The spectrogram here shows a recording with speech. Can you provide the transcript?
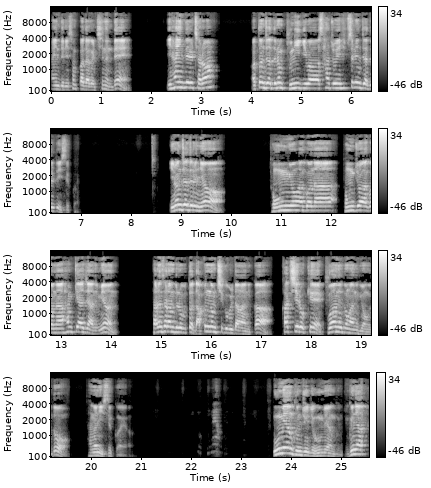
하인들이 손바닥을 치는데 이 하인들처럼 어떤 자들은 분위기와 사조에 휩쓸린 자들도 있을 거예요. 이런 자들은요, 동료하거나 동조하거나 함께하지 않으면 다른 사람들로부터 나쁜 놈 취급을 당하니까 같이 이렇게 부안해동하는 경우도 당연히 있을 거예요. 우매한 군중이죠, 우매한 군중. 그냥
